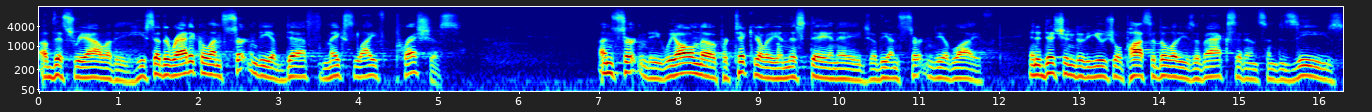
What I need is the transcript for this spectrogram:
of this reality. He said, The radical uncertainty of death makes life precious. Uncertainty, we all know, particularly in this day and age, of the uncertainty of life in addition to the usual possibilities of accidents and disease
